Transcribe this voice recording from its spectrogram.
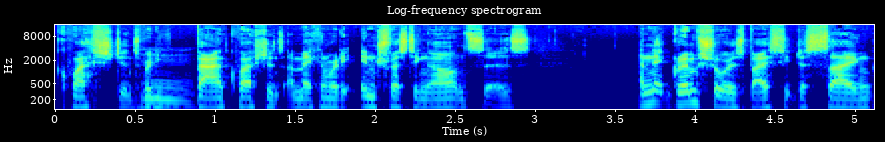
questions, really hmm. bad questions, and making really interesting answers. And Nick Grimshaw is basically just saying,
